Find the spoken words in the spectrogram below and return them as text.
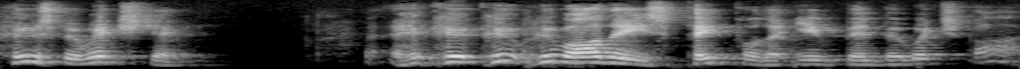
who's bewitched you? Who, who, who are these people that you've been bewitched by?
